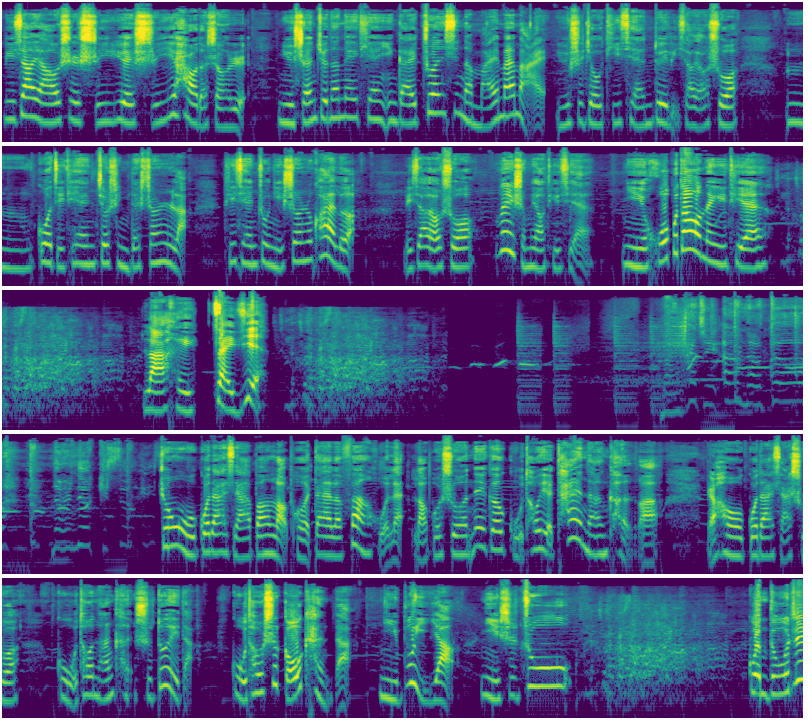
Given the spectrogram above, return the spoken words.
李逍遥是十一月十一号的生日，女神觉得那天应该专心的买买买，于是就提前对李逍遥说。嗯，过几天就是你的生日了，提前祝你生日快乐。李逍遥说：“为什么要提前？你活不到那一天。”拉黑，再见。中午，郭大侠帮老婆带了饭回来，老婆说：“那个骨头也太难啃了。”然后郭大侠说：“骨头难啃是对的，骨头是狗啃的，你不一样。”你是猪，滚犊子！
